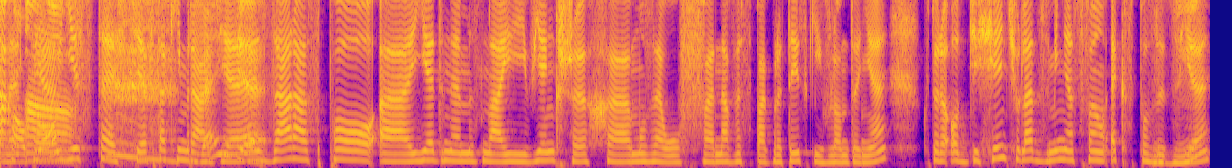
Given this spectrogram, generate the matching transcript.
Ale kobiet. to jesteście w takim razie Będzie. zaraz po e, jednym z największych e, muzeów na Wyspach Brytyjskich w Londynie, które od 10 lat zmienia swoją ekspozycję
